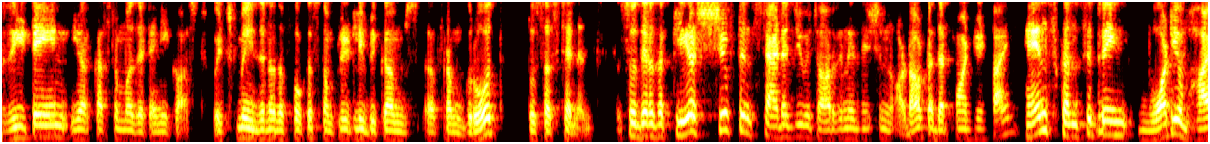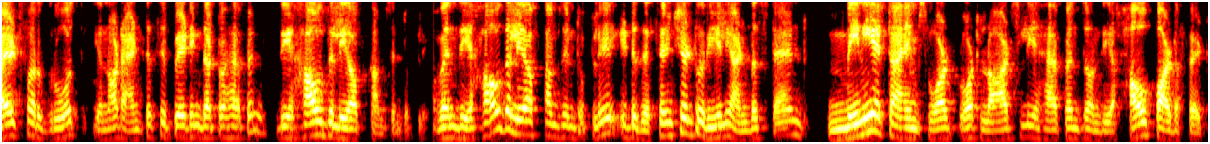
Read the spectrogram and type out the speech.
retain your customers at any cost, which means you know the focus completely becomes uh, from growth to sustenance. So there is a clear shift in strategy which organization adopt at that point in time. Hence, considering what you've hired for growth, you're not anticipating that to happen. The how the layoff comes into play. When the how the layoff comes into play, it is essential to really understand many a times what what largely happens on the how part of it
